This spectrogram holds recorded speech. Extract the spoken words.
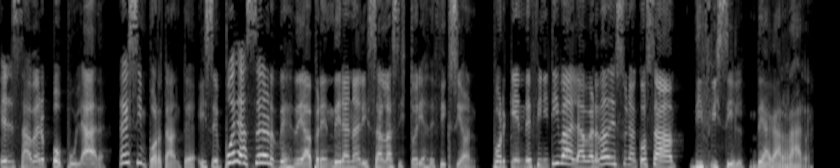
el saber popular, es importante y se puede hacer desde aprender a analizar las historias de ficción. Porque en definitiva la verdad es una cosa difícil de agarrar,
